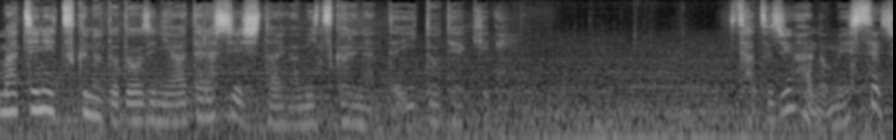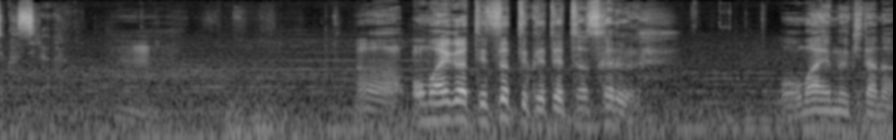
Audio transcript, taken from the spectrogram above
町に着くのと同時に新しい死体が見つかるなんて意図的。殺人犯のメッセージかしら。ああお前が手伝ってくれて助かるお前向きだな。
